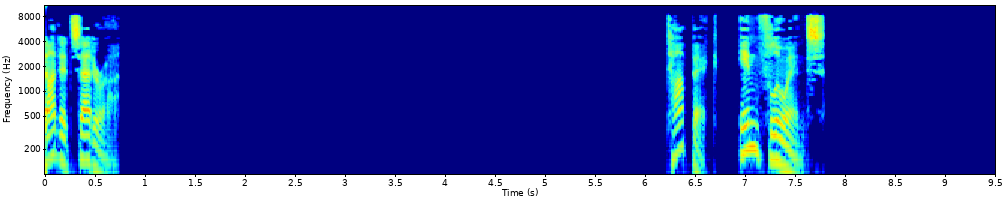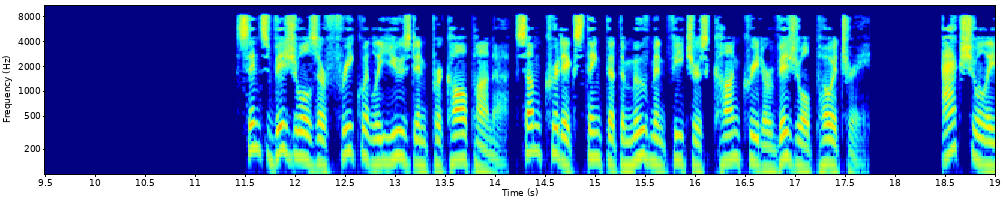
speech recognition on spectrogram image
etc. Influence Since visuals are frequently used in Prakalpana, some critics think that the movement features concrete or visual poetry. Actually,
